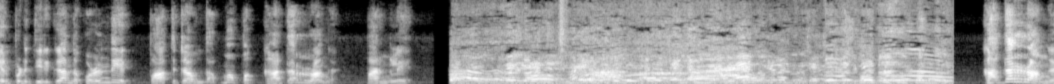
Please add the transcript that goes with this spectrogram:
ஏற்படுத்தி இருக்கு அந்த குழந்தைய பார்த்துட்டு அந்த அம்மா அப்பா கதறாங்க. பாருங்களேன். கதறாங்க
